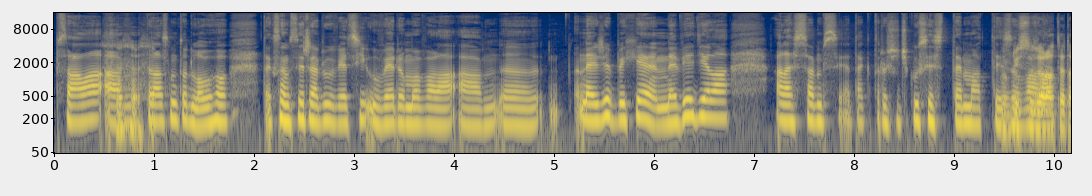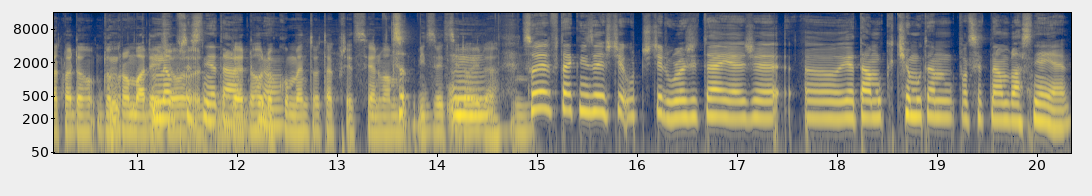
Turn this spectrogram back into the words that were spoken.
psala a byla jsem to dlouho, tak jsem si řadu věcí uvědomovala a e, ne, že bych je nevěděla, ale jsem si je tak trošičku systematizovala. No, když se dáte takhle do, dohromady, no, že, přesně do tak, jednoho no. dokumentu, tak přeci jen vám co, víc věcí dojde. Mm, co je v té knize ještě určitě ještě důležité je, že eh, je tam, k čemu ten pocit nám vlastně je.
